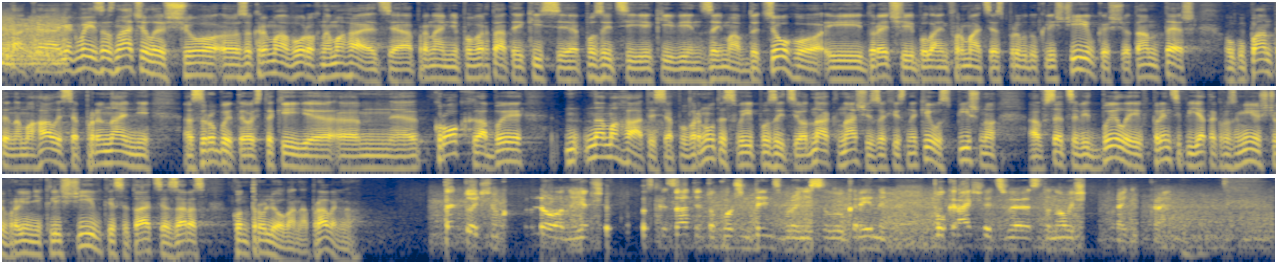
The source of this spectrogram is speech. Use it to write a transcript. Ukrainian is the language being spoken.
Так, е, як ви і зазначили, що е, зокрема ворог намагається принаймні повертати якісь е, позиції, які він займав до цього. І до речі, була інформація з приводу Кліщіївки, що там теж окупанти намагалися принаймні зробити ось такий ем, крок, аби намагатися повернути свої позиції. Однак наші захисники успішно все це відбили. І в принципі, я так розумію, що в районі Кліщіївки ситуація зараз контрольована. Правильно? Так точно контрольовано. Якщо сказати, то кожен день Збройні Сили України покращують своє становище на передньому краї.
